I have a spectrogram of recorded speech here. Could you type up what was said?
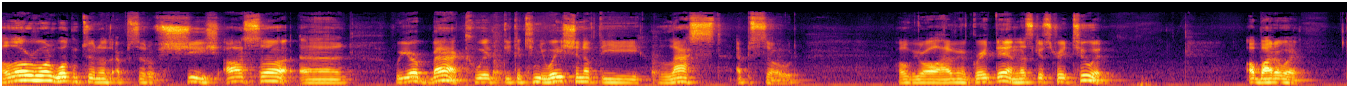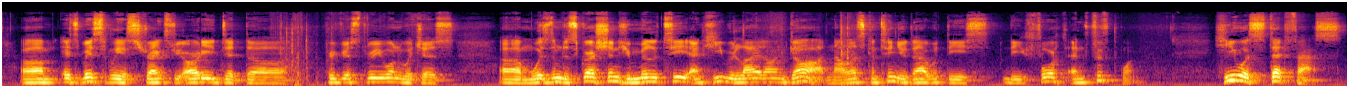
Hello, everyone. Welcome to another episode of Sheesh Asa, and we are back with the continuation of the last episode. Hope you're all having a great day, and let's get straight to it. Oh, by the way, um, it's basically a strengths. We already did the previous three one, which is um, wisdom, discretion, humility, and he relied on God. Now let's continue that with the the fourth and fifth one. He was steadfast,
